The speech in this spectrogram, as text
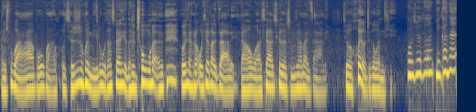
美术馆啊、博物馆，我其实是会迷路。他虽然写的是中文，我想说我现在到底在哪里，然后我现在去的什么地方到底在哪里，就会有这个问题。我觉得你刚才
